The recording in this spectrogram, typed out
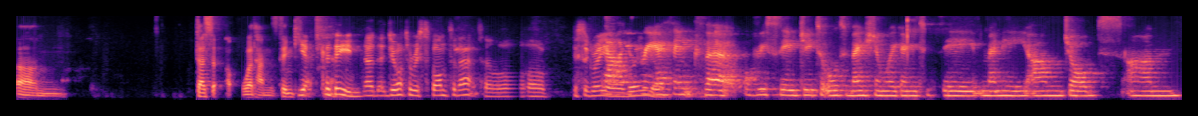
Um, that's what I'm thinking. Yeah, Kadeem, uh, do you want to respond to that, or, or disagree yeah, agree? I agree. I think that obviously due to automation, we're going to see many um, jobs um,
